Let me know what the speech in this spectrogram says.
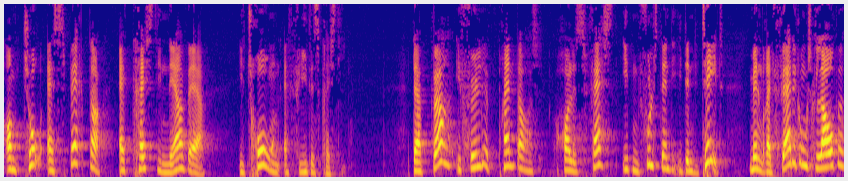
om to aspekter af Kristi nærvær i troen af Fides Kristi. Der bør ifølge Printer holdes fast i den fuldstændige identitet mellem retfærdigungsglaube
